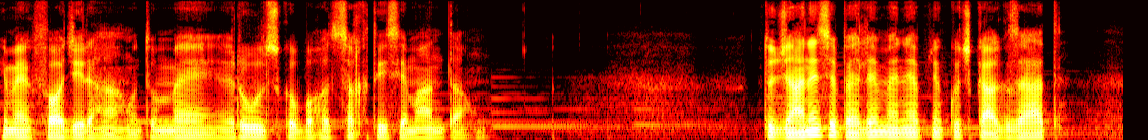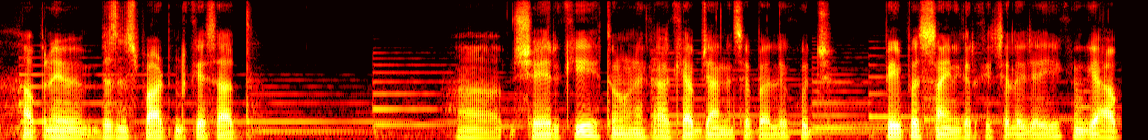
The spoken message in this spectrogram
कि मैं एक फ़ौजी रहा हूँ तो मैं रूल्स को बहुत सख्ती से मानता हूँ। तो जाने से पहले मैंने अपने कुछ कागजात अपने बिज़नेस पार्टनर के साथ शेयर किए। तो उन्होंने कहा कि आप जाने से पहले कुछ पेपर साइन करके चले जाइए, क्योंकि आप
